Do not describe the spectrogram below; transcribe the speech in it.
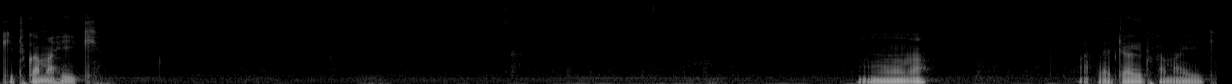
kitu kama hiki. Mona nakuletea kitu kama hiki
